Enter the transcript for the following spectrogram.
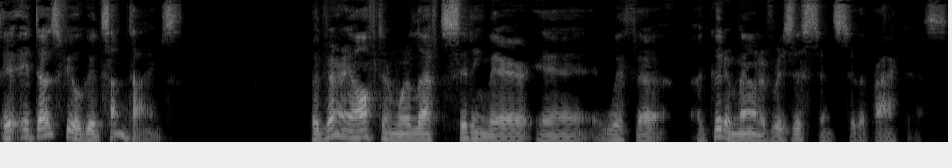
It, it does feel good sometimes, but very often we're left sitting there eh, with a, a good amount of resistance to the practice.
